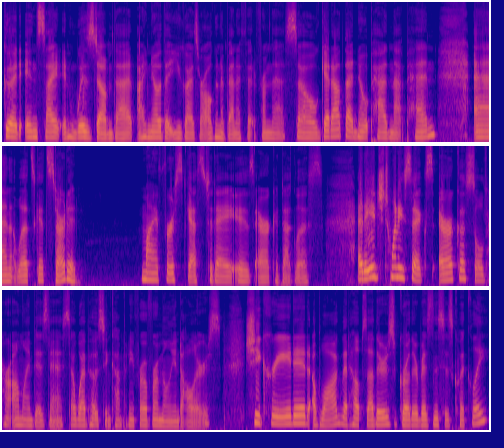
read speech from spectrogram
good insight and wisdom that I know that you guys are all going to benefit from this. So get out that notepad and that pen and let's get started. My first guest today is Erica Douglas. At age 26, Erica sold her online business, a web hosting company, for over a million dollars. She created a blog that helps others grow their businesses quickly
